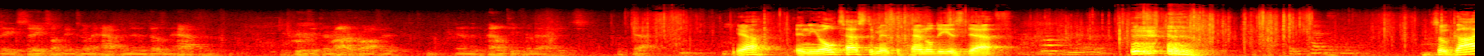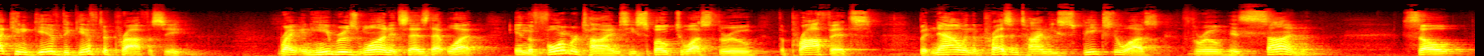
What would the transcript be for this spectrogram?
they say something's gonna happen and it doesn't happen, it proves that they're not a prophet, and the penalty for that is death. Yeah, in the Old Testament, the penalty is death. So God can give the gift of prophecy, right? In Hebrews 1, it says that what? In the former times, he spoke to us through the prophets, but now in the present time, he speaks to us through his son. So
